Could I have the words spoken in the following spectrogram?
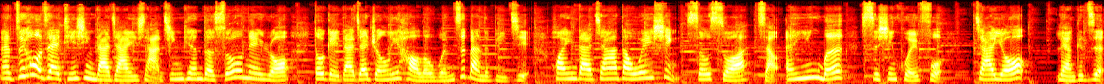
那最后再提醒大家一下，今天的所有内容都给大家整理好了文字版的笔记，欢迎大家到微信搜索“早安英文”，私信回复“加油”两个字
